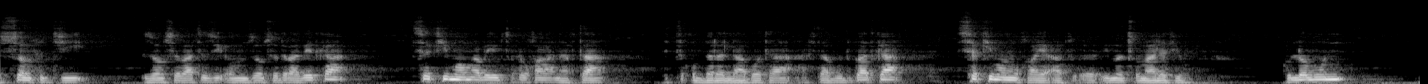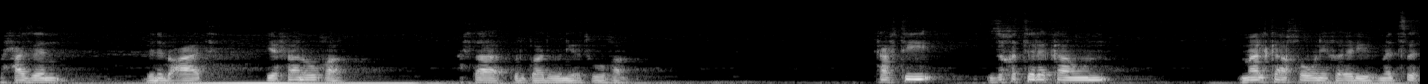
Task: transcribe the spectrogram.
እሶም ሕጂ እዞም ሰባት እዚኦም እዞም ስድራ ቤትካ ሰኪሞም ኣበይ ይብፅሑካ ናፍታ እትቕበረላ ቦታ ኣፍታ ጉድጓድካ ሰኪሞምካ ይመፁ ማለት እዩ ኩሎም ውን ብሓዘን ብንብዓት የፋንዉኻ ኣፍታ ጉድጓድ ውን የእትዉኻ ካብቲ ዝኽተለካ ውን ማልካ ክኸውን ይኽእል እዩ መፅእ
